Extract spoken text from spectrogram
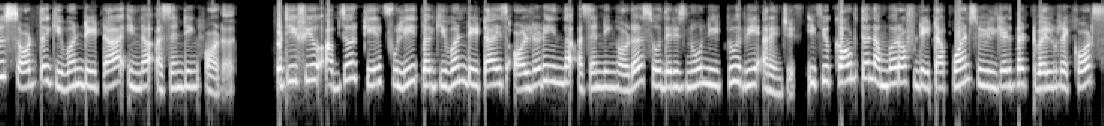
to sort the given data in the ascending order. But if you observe carefully, the given data is already in the ascending order, so there is no need to rearrange it. If you count the number of data points, we will get the 12 records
